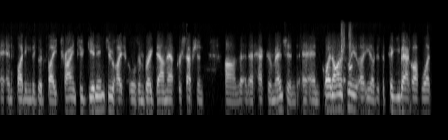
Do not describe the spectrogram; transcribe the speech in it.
and fighting the good fight, trying to get into high schools and break down that perception uh, that, that, Hector mentioned. And quite honestly, uh, you know, just to piggyback off what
